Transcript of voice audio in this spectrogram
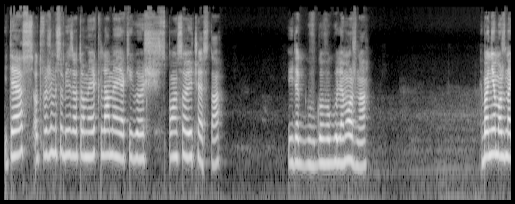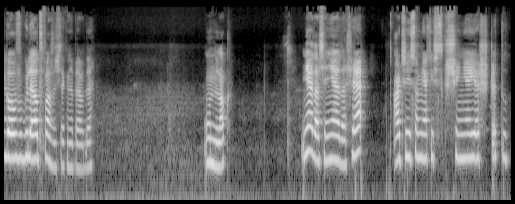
I teraz otworzymy sobie za tą reklamę jakiegoś sponsory Chesta. Ile go w ogóle można. Chyba nie można go w ogóle otworzyć tak naprawdę. Unlock. Nie da się, nie da się. A czy są jakieś skrzynie jeszcze tutaj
